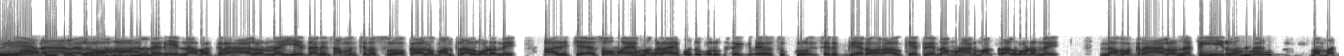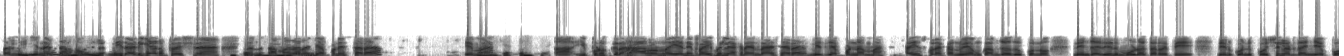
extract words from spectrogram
వేదాలలో. ఆల్రెడీ నవగ్రహాలు ఉన్నాయి దానికి సంబంధించిన శ్లోకాలు మంత్రాలు కూడా ఉన్నాయి. ఆదిత్య సోమాయ మంగళాయ బుధ గురు శుక్ర శుక్రు శని భీరం రావుకేతువే నమః అని మంత్రాలు కూడా ఉన్నాయి. నవగ్రహాలు ఉన్నట్టు ఈ రోజు అమ్మ తల్లి వినండి అమ్మా. మీరు అడిగారు ప్రశ్న. నన్ను సమాధానం చెప్పనిస్తారా? ఏమా? ఇప్పుడు గ్రహాలు ఉన్నాయని బైబిల్ ఎక్కడైనా రాశారా? మీరు చెప్పండి అమ్మా. సైన్స్ ప్రకారం నువ్వు ఎంకామ్ చదువుకున్నావు. నేను చదివింది మూడో తరగతి. నేను కొన్ని క్వశ్చన్లు అడుగుతాను చెప్పు.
